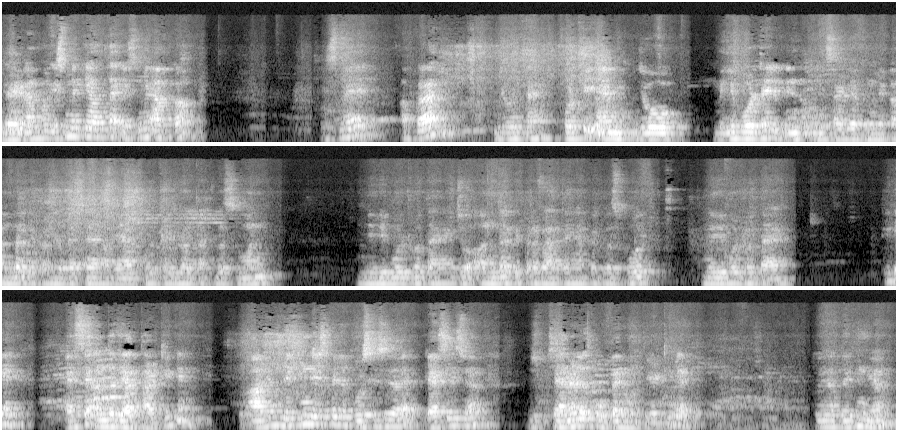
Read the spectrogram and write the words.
डायग्राम इसमें क्या होता है? इसमें आपका इसमें आपका जो होता है फोर्टी एम जो मिली वोल्ट है, इन इनसाइड अपने अंदर के तरफ़ जाता है हमें यहाँ वोल्टेज जो होता है प्लस वन मिली वोल्ट होता है, जो अंदर की तरफ़ आता है, यहाँ पे प्लस फोर मिली वोल्ट होता है। ठीक है? ऐसे अंदर जाता है, ठीक है? तो आज हम देखेंगे इसका जो प्रोसीजर है, कैसे इसमें जो चैनल ओपन होती है, ठीक है? तो यहाँ देखेंगे हम।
